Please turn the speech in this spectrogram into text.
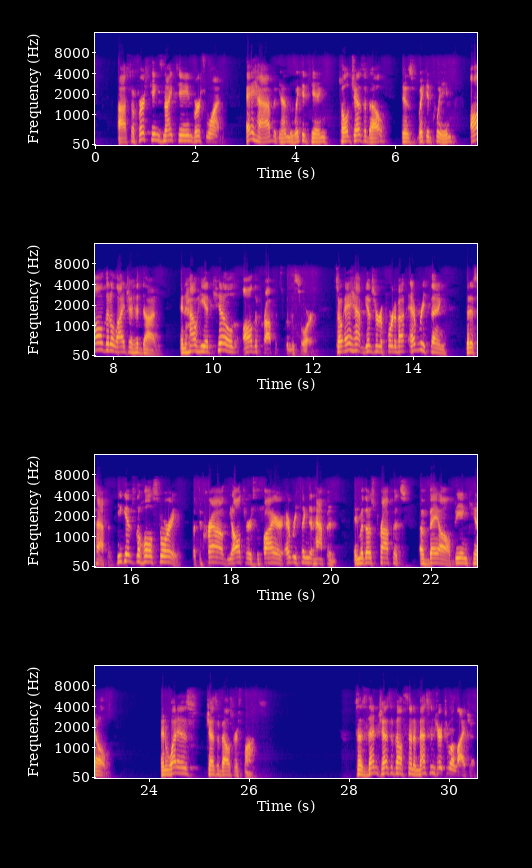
Uh, so 1 Kings 19, verse 1. Ahab, again, the wicked king, told Jezebel, his wicked queen, all that Elijah had done and how he had killed all the prophets with the sword. So Ahab gives a report about everything that has happened. He gives the whole story but the crowd, the altars, the fire, everything that happened. And with those prophets, of Baal being killed. And what is Jezebel's response? It says, Then Jezebel sent a messenger to Elijah,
